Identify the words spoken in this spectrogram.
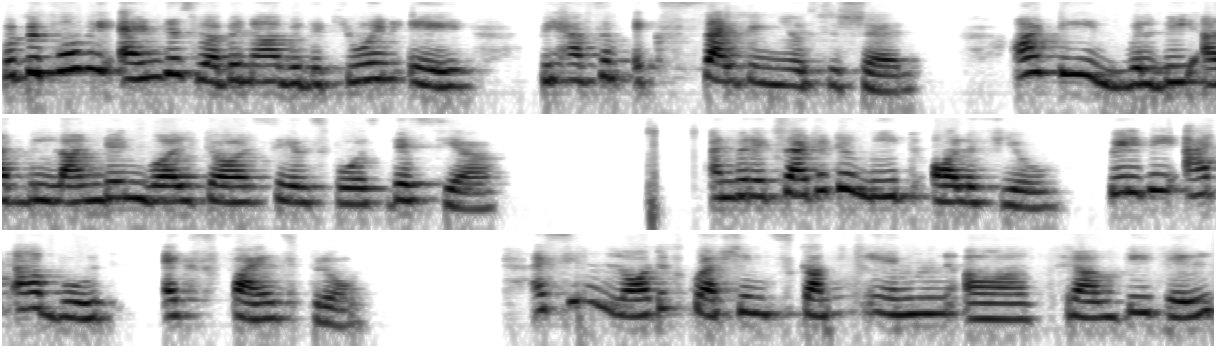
But before we end this webinar with the Q&A, we have some exciting news to share. Our team will be at the London World Tour Salesforce this year. And we're excited to meet all of you. We'll be at our booth, X Files Pro. I see a lot of questions coming in uh, from people.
